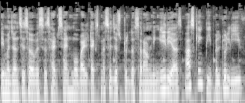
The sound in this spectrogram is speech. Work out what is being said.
Emergency services had sent mobile text messages to the surrounding areas asking people to leave.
